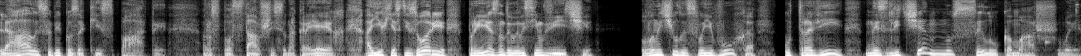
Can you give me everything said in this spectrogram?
лягали собі козаки спати, розпластавшися на краєях, а їх ясні зорі приязно дивились їм в вічі. Вони чули свої вуха у траві незліченну силу комашви.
